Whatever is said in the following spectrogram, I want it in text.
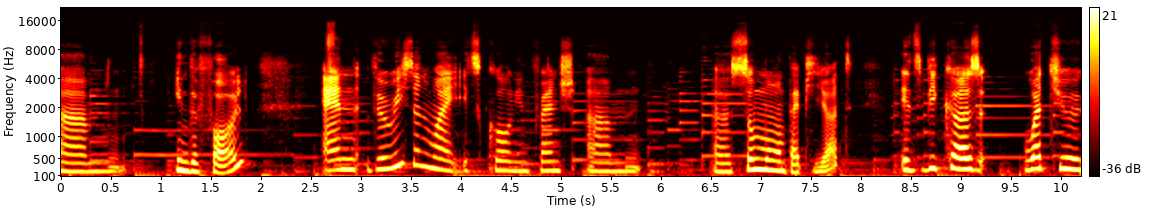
um, in the foil and the reason why it's called in french um, uh, saumon papillote it's because what you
